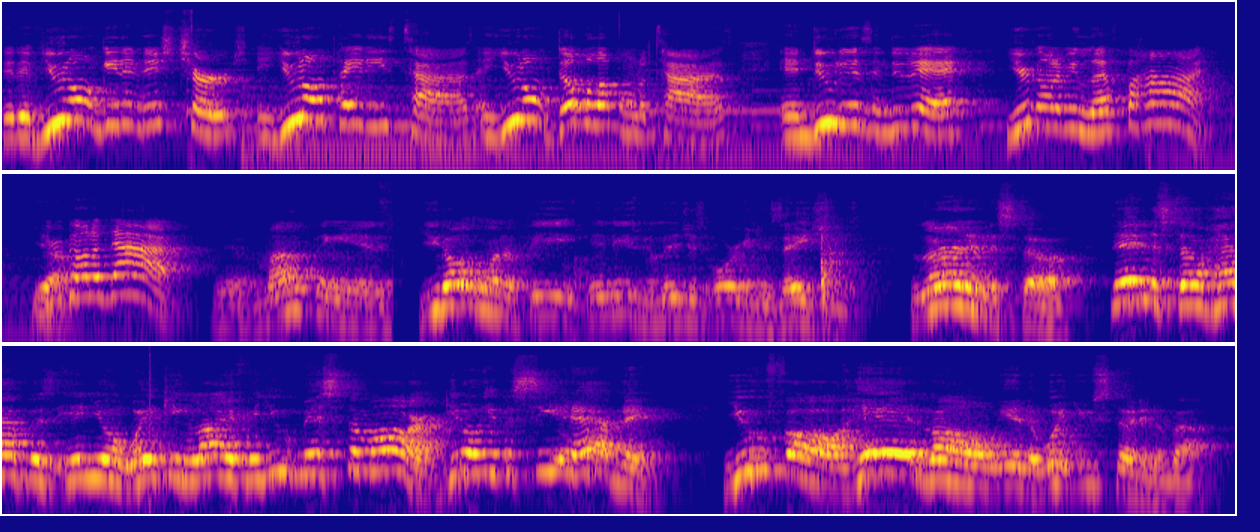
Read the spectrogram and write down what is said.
that if you don't get in this church and you don't pay these tithes and you don't double up on the tithes and do this and do that, you're going to be left behind. Yeah. You're going to die. Yeah, my thing is, you don't want to be in these religious organizations learning the stuff. Then the stuff happens in your waking life and you miss the mark. You don't even see it happening. You fall headlong into what you studying about.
